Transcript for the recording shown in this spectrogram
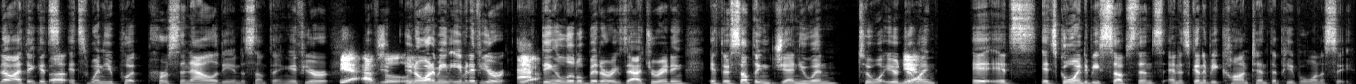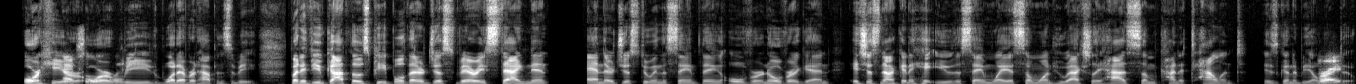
No, I think it's but, it's when you put personality into something. If you're Yeah, absolutely. You, you, know what I mean? Even if you're acting yeah. a little bit or exaggerating, if there's something genuine to what you're doing, yeah. it, it's it's going to be substance and it's going to be content that people want to see or hear absolutely. or read, whatever it happens to be. But if you've got those people that are just very stagnant and they're just doing the same thing over and over again, it's just not going to hit you the same way as someone who actually has some kind of talent is going to be able right. to do.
